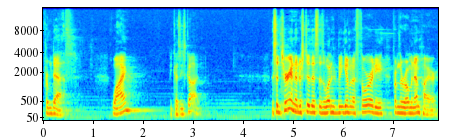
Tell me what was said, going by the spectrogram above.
from death. Why? Because he's God. The centurion understood this as one who'd been given authority from the Roman Empire.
